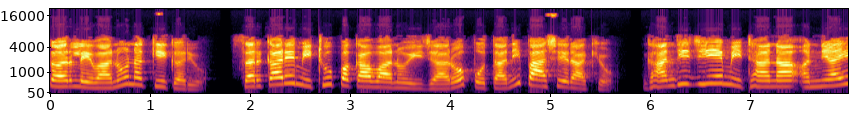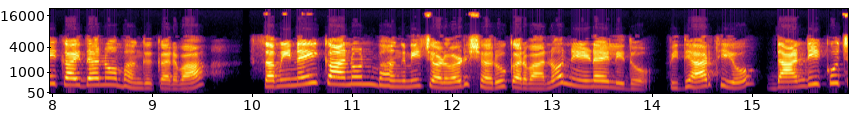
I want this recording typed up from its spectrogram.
કર લેવાનું નક્કી કર્યું. સરકારે મીઠું પકાવવાનો ઇજારો પોતાની પાસે રાખ્યો. ગાંધીજીએ મીઠાના અન્યાયી કાયદાનો ભંગ કરવા સવિનય કાનૂન ભંગની ચળવળ શરૂ કરવાનો નિર્ણય લીધો. વિદ્યાર્થીઓ, દાંડીકૂચ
